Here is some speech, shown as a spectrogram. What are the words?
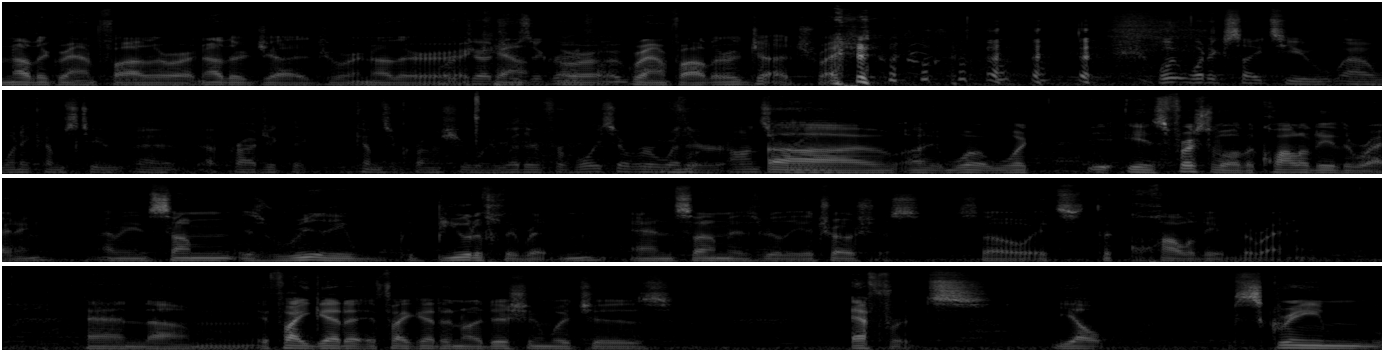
another grandfather, or another judge, or another Or a account, a or a grandfather, or a judge, right? What, what excites you uh, when it comes to uh, a project that comes across your way, whether for voiceover, whether on screen? Uh, what, what is first of all the quality of the writing. I mean, some is really beautifully written, and some is really atrocious. So it's the quality of the writing. And um, if I get a, if I get an audition which is efforts, yelp, scream,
